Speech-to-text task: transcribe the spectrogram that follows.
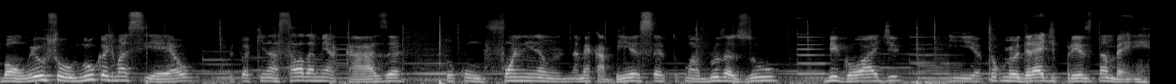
Bom, eu sou o Lucas Maciel, eu estou aqui na sala da minha casa, estou com um fone na minha cabeça, estou com uma blusa azul, bigode e estou com meu dread preso também.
